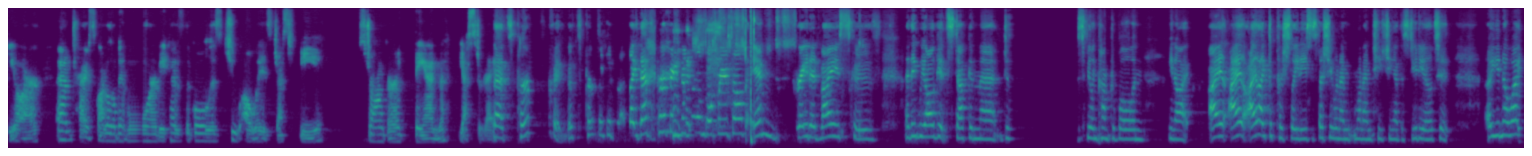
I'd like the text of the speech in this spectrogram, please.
pr um, try to squat a little bit more because the goal is to always just be stronger than yesterday. That's perfect. That's perfect. Like that's perfect. go for yourself and great advice because I think we all get stuck in that just, just feeling comfortable and you know I, I I like to push ladies, especially when I'm when I'm teaching at the studio to, uh, you know what,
